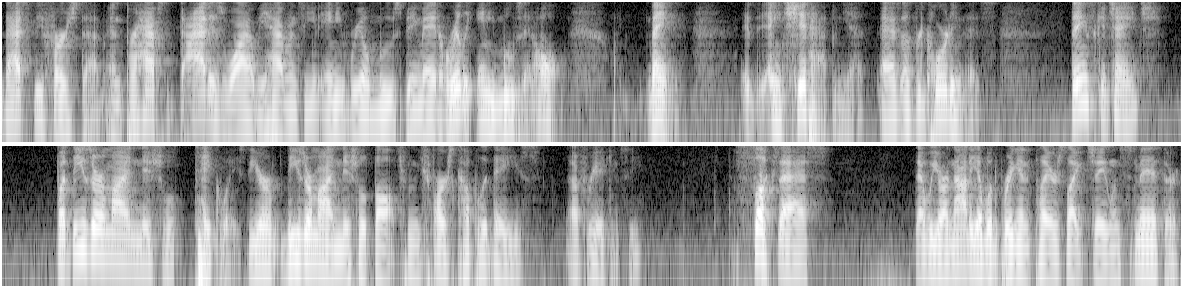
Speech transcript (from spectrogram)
That's the first step, and perhaps that is why we haven't seen any real moves being made, or really any moves at all. Like, man, it ain't shit happened yet. As of recording this, things can change, but these are my initial takeaways. These are these are my initial thoughts from the first couple of days of free agency. Sucks ass that we are not able to bring in players like Jalen Smith or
